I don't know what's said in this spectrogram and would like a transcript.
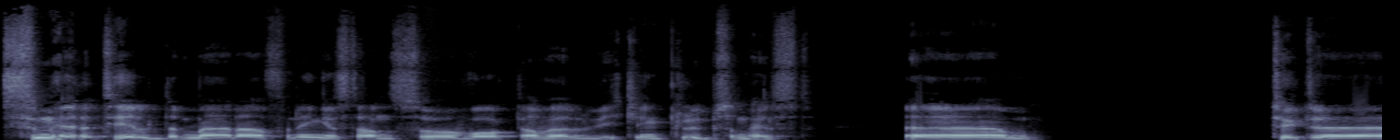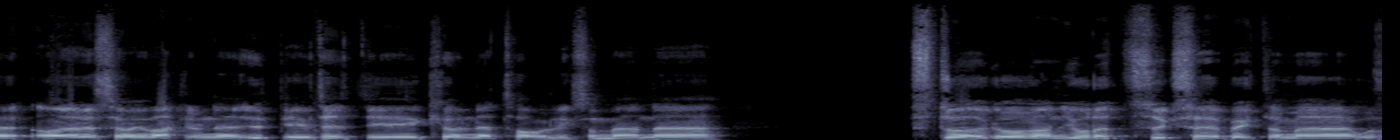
smällde till det med där från ingenstans så vaknar väl vilken klubb som helst. Eh, tyckte, ja det såg ju verkligen uppgivet ut i Köln ett tag liksom men eh, Stöger han gjorde ett succébyte med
